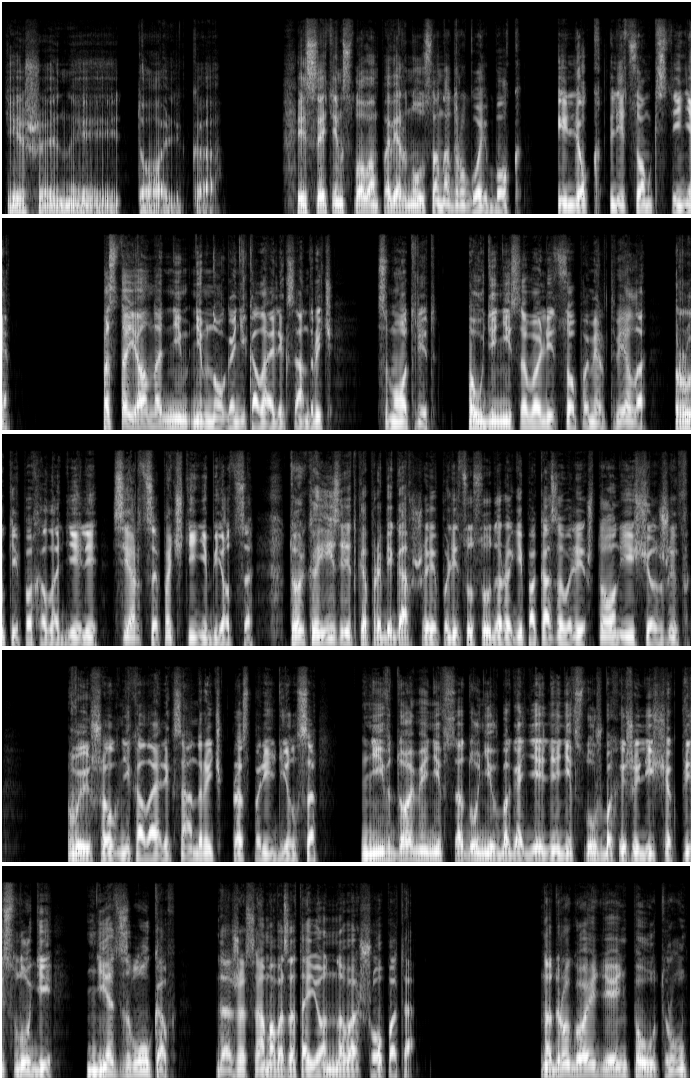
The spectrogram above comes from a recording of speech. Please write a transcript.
тишины только и с этим словом повернулся на другой бок и лег лицом к стене. Постоял над ним немного Николай Александрович. Смотрит, а у Денисова лицо помертвело, руки похолодели, сердце почти не бьется. Только изредка пробегавшие по лицу судороги показывали, что он еще жив. Вышел Николай Александрович, распорядился. Ни в доме, ни в саду, ни в богадельне, ни в службах и жилищах прислуги нет звуков, даже самого затаенного шепота. На другой день поутру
